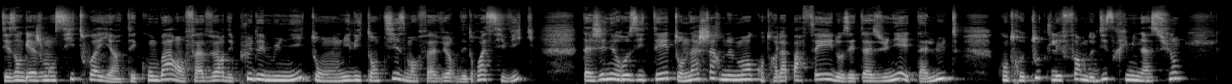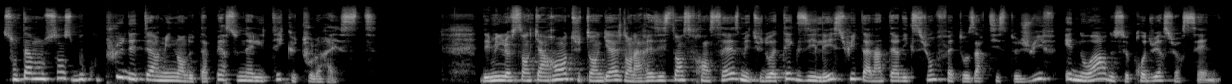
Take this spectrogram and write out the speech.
Tes engagements citoyens, tes combats en faveur des plus démunis, ton militantisme en faveur des droits civiques, ta générosité, ton acharnement contre l'apartheid aux États-Unis et ta lutte contre toutes les formes de discrimination sont à mon sens beaucoup plus déterminants de ta personnalité que tout le reste. Dès 1940, tu t'engages dans la résistance française, mais tu dois t'exiler suite à l'interdiction faite aux artistes juifs et noirs de se produire sur scène.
